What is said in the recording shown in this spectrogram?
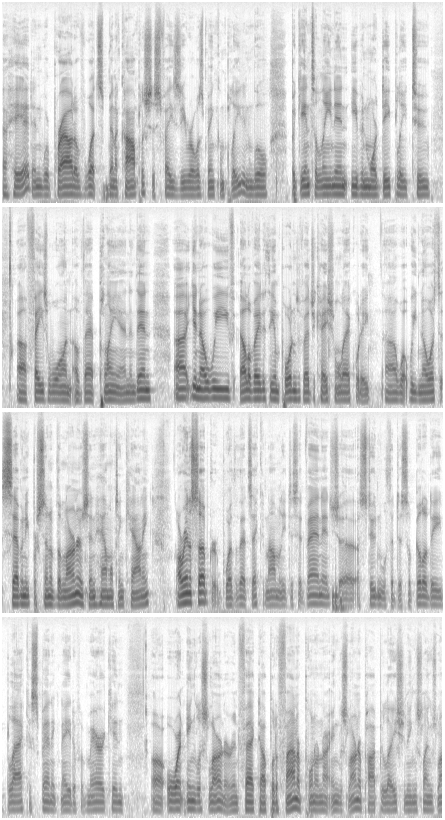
ahead, and we're proud of what's been accomplished as Phase Zero has been complete, and we'll begin to lean in even more deeply to uh, Phase One of that plan. And then, uh, you know, we've elevated the importance of educational equity. Uh, what we know is that 70% of the learners in Hamilton County are in a subgroup, whether that's economically disadvantaged, uh, a student with a disability, Black, Hispanic, Native American, or an English learner. In fact, I'll put a finer point on our English learner population. English language learners,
